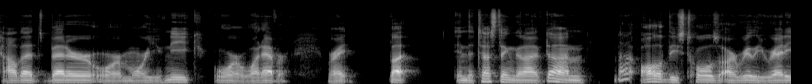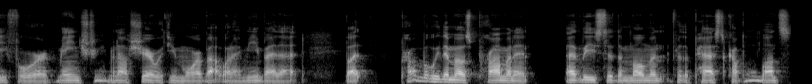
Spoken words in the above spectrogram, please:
how that's better or more unique or whatever, right? But in the testing that I've done, not all of these tools are really ready for mainstream, and I'll share with you more about what I mean by that. But probably the most prominent, at least at the moment for the past couple of months,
